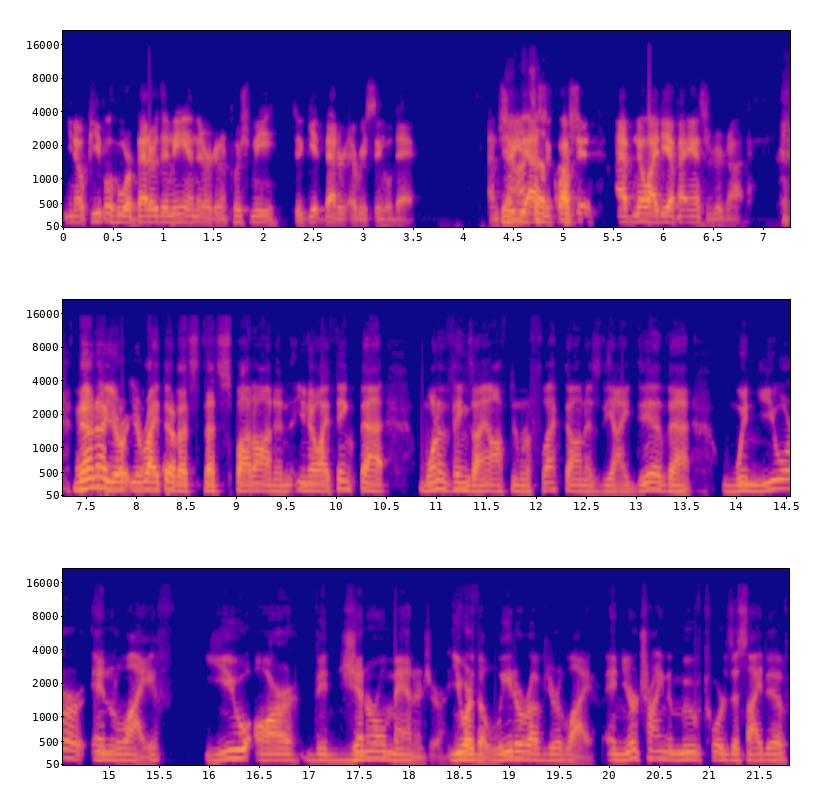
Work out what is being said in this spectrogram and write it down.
you know people who are better than me and they're going to push me to get better every single day. I'm sure yeah, you asked a, a question. I have no idea if I answered it or not no no you're you're right there. That's that's spot on. And you know I think that one of the things I often reflect on is the idea that when you're in life you are the general manager. You are the leader of your life and you're trying to move towards this idea of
